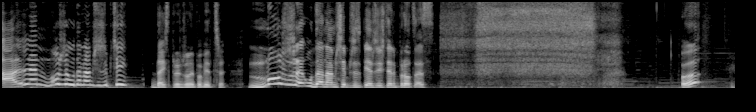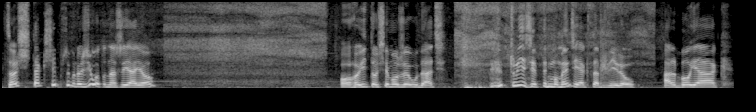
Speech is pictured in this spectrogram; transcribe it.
ale może uda nam się szybciej? Daj sprężone powietrze. Może uda nam się przyspieszyć ten proces. O, coś tak się przymroziło to nasze jajo. Oj, to się może udać. Czuję się w tym momencie jak Sub-Zero. Albo jak...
